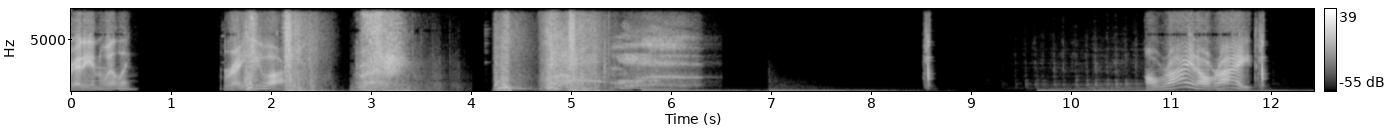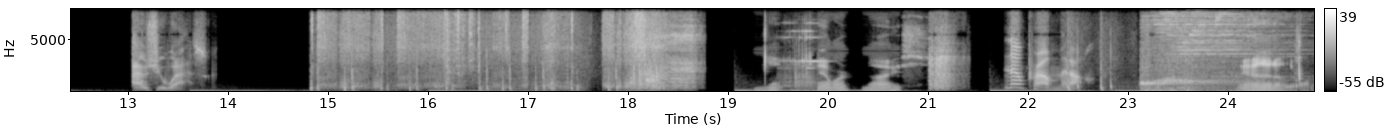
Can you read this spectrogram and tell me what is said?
Ready and willing. Right you are. All right, all right. As you ask. Yep, hammer, nice. No problem at all. And another one.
